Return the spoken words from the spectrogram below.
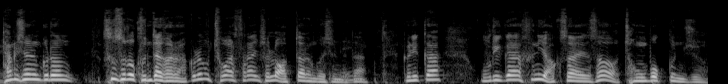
당신은 그럼 스스로 군대 가라. 그러면 좋아할 사람이 별로 없다는 것입니다. 그러니까 우리가 흔히 역사에서 정복군주,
